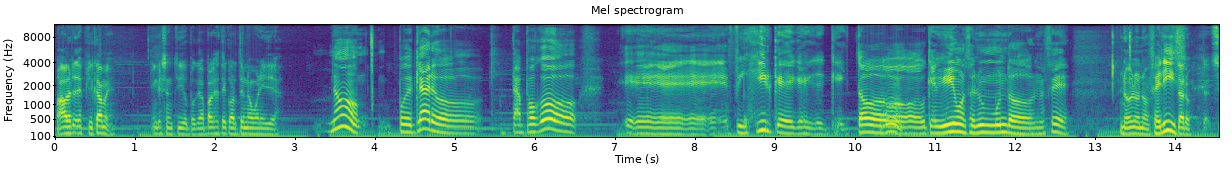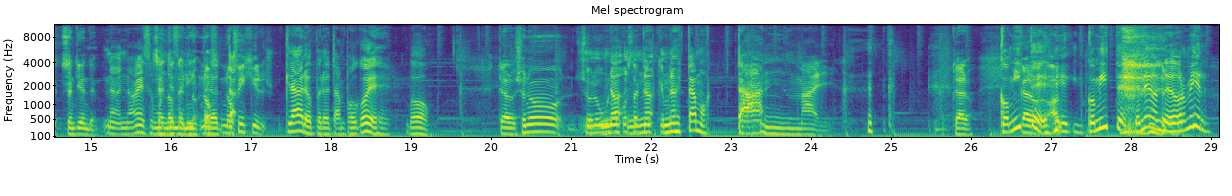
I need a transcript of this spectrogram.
A ver, explícame. ¿En qué sentido? Porque capaz que te corté una buena idea. No, porque claro, tampoco eh, fingir que, que- que todo, que vivimos en un mundo, no sé, No, no, no. Feliz. Claro, se, se entiende. no, no es un Se mundo entiende. feliz. No, no- no fingir. Claro, pero tampoco es, vos, Claro, yo no. Solo una no, cosa que- que, me- no estamos tan mal. Claro. ¿Comiste? Claro, ah. ¿Comiste? ¿Tenés donde dormir?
